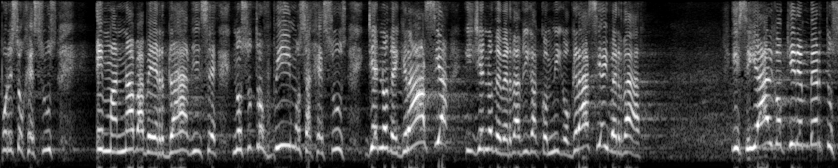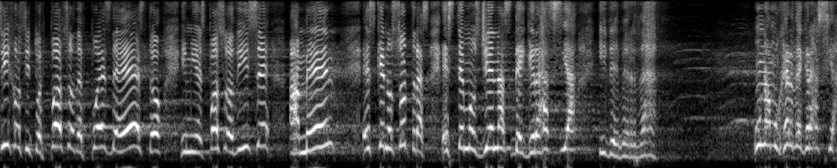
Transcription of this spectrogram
Por eso Jesús emanaba verdad. Dice, nosotros vimos a Jesús lleno de gracia y lleno de verdad. Diga conmigo, gracia y verdad. Y si algo quieren ver tus hijos y tu esposo después de esto, y mi esposo dice, amén, es que nosotras estemos llenas de gracia y de verdad. Una mujer de gracia.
